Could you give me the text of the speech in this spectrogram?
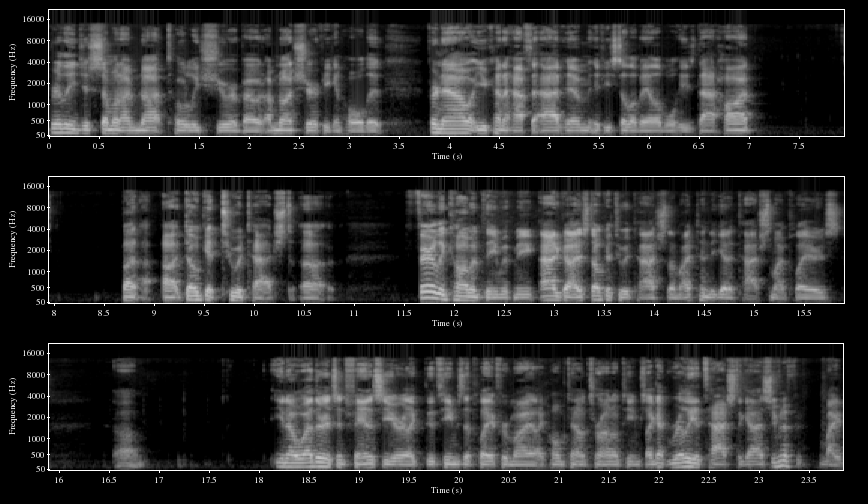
really just someone I'm not totally sure about. I'm not sure if he can hold it. For now, you kind of have to add him if he's still available. He's that hot, but uh, don't get too attached. Uh, fairly common theme with me. Add guys, don't get too attached to them. I tend to get attached to my players. Um, you know, whether it's in fantasy or like the teams that play for my like hometown Toronto teams, I get really attached to guys. Even if my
